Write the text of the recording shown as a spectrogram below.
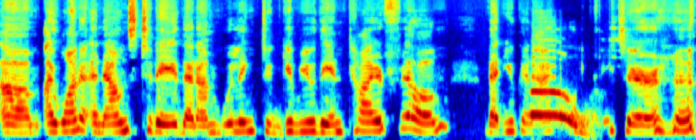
um, I want to announce today that I'm willing to give you the entire film that you can actually feature.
